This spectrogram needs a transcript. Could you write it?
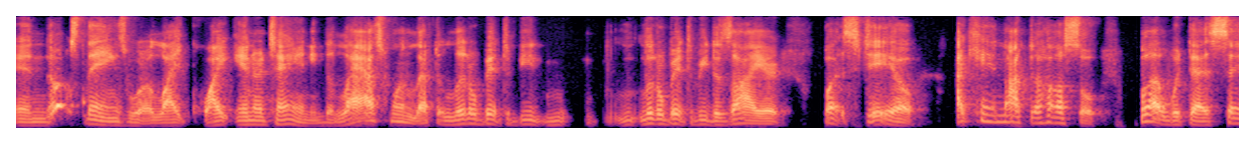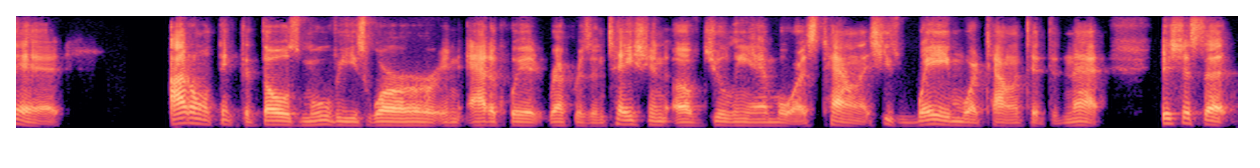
and those things were like quite entertaining. The last one left a little bit to be mm, little bit to be desired but still i can't knock the hustle. But with that said I don't think that those movies were an adequate representation of Julianne Moore's talent. She's way more talented than that. It's just that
